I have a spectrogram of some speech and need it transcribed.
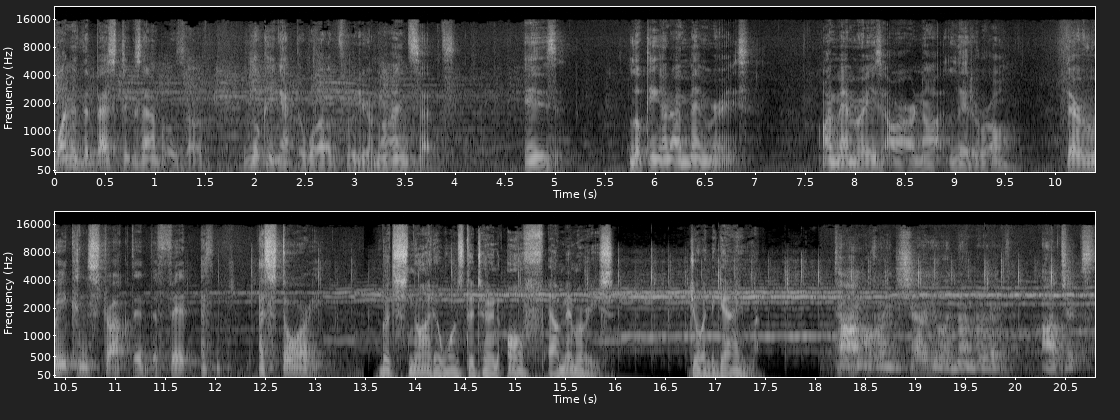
One of the best examples of looking at the world through your mindsets is looking at our memories. Our memories are not literal, they're reconstructed to fit a, a story. But Snyder wants to turn off our memories. Join the game. Tom, we're going to show you a number of objects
